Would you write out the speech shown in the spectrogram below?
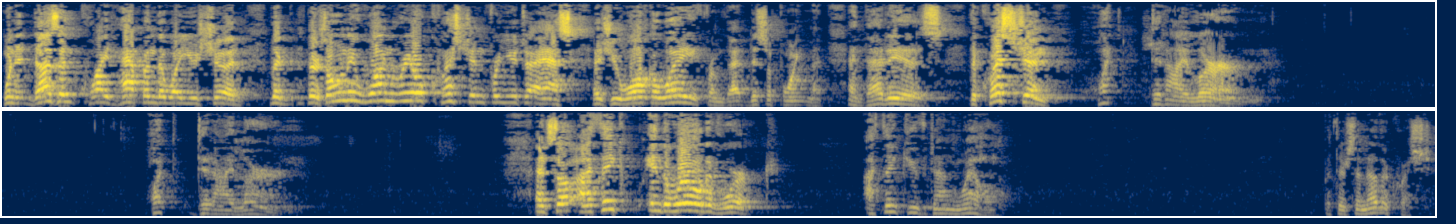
when it doesn't quite happen the way you should. The, there's only one real question for you to ask as you walk away from that disappointment, and that is the question what did I learn? What did I learn? And so I think in the world of work, I think you've done well. But there's another question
